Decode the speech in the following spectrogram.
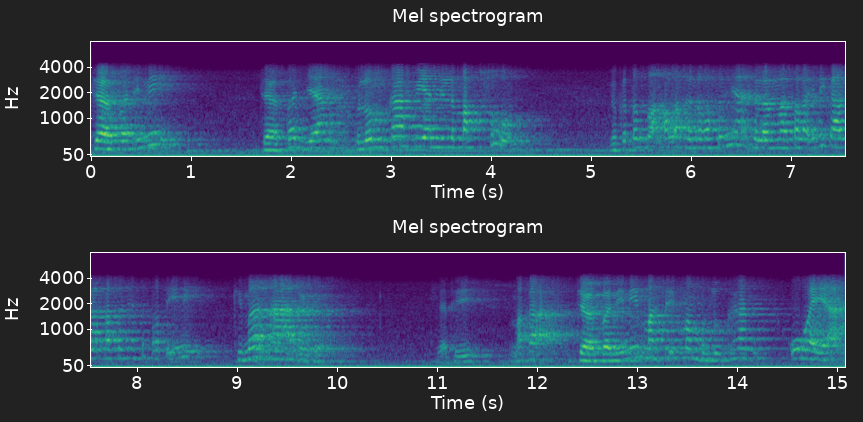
jawaban ini jawaban yang belum kafian nilai maksud. Loh, ketentuan Allah dan Rasulnya dalam masalah ini kalau rasanya seperti ini gimana gitu. Jadi maka jawaban ini masih memerlukan uraian,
